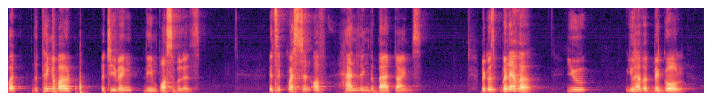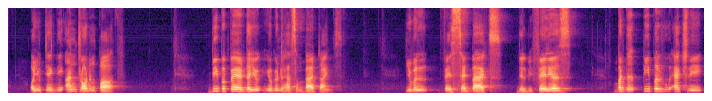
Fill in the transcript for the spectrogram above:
But the thing about achieving the impossible is it's a question of handling the bad times. Because whenever you, you have a big goal or you take the untrodden path, be prepared that you, you're going to have some bad times. You will face setbacks, there'll be failures, but the people who actually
